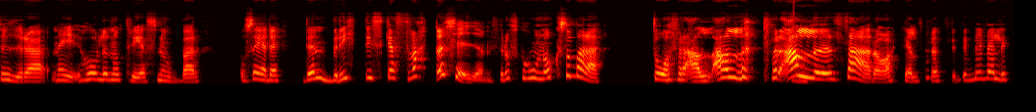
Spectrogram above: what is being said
fyra, nej Holden och tre snubbar och så är det den brittiska svarta tjejen för då ska hon också bara stå för all, all, för all särart helt plötsligt. Det blir väldigt,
